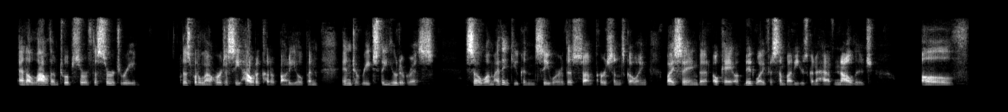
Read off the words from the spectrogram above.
and allow them to observe the surgery. This would allow her to see how to cut a body open and to reach the uterus. So um, I think you can see where this um, person's going by saying that, okay, a midwife is somebody who's going to have knowledge of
